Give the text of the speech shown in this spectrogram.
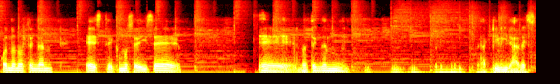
cuando no tengan, este, como se dice, eh, no tengan actividades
